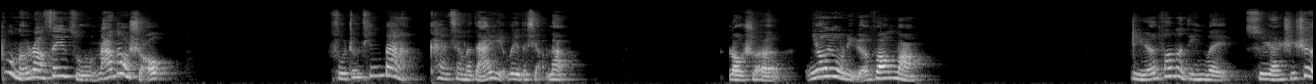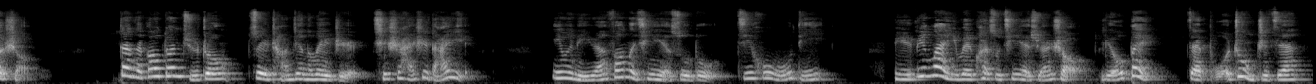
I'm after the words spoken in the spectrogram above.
不能让 C 组拿到手。辅助听罢，看向了打野位的小浪。老神，你要用李元芳吗？李元芳的定位虽然是射手，但在高端局中最常见的位置其实还是打野，因为李元芳的清野速度几乎无敌。与另外一位快速清野选手刘备在伯仲之间，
